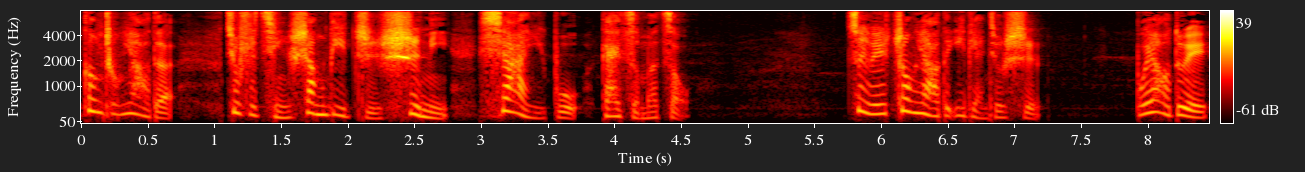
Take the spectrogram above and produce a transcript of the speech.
更重要的就是请上帝指示你下一步该怎么走。最为重要的一点就是，不要对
